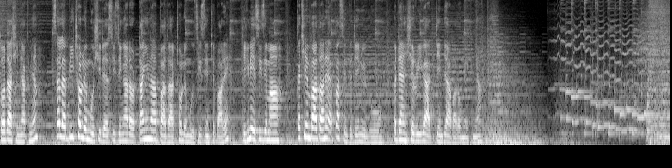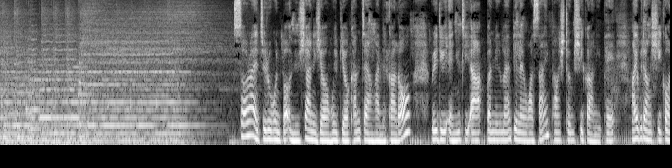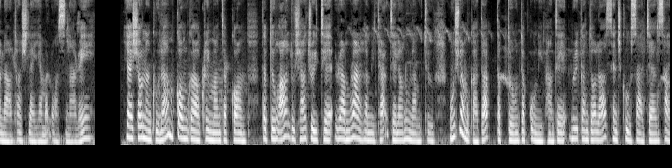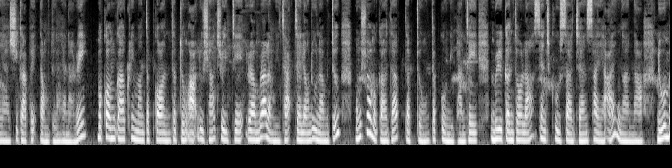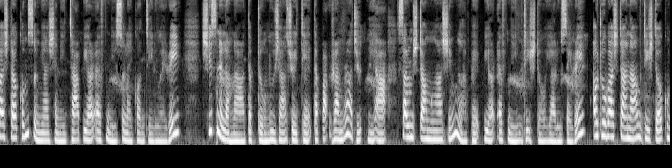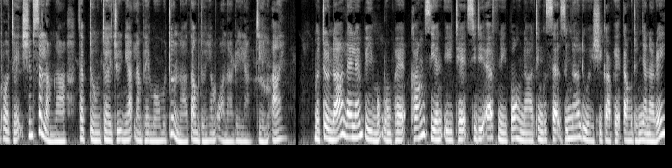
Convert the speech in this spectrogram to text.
တောတာရှင်များခင်ဗျာဆက်လက်ပြီးထုတ်လွှင့်မှုရှိတဲ့အစီအစဉ်ကတော့တိုင်းရင်းသားဘာသာထုတ်လွှင့်မှုအစီအစဉ်ဖြစ်ပါတယ်ဒီကနေ့အစီအစဉ်မှာကချင်ဘာသာနဲ့အပတ်စဉ်သတင်းတွေကိုပဒန်ရှရီကတင်ပြပါတော့မယ်ခင်ဗျာစောရိုင်ဂျရဝန်ပေါ်အမျိုးရှာနေရောဝေပြောခမ်းတန်ဟန်ကလောရေဒီယိုအန်ယူတီအပန်မီမန်ပြည်လဲဝါဆိုင်ဖောင်စတုံရှိကနေဖဲငိုင်ပဒံရှိကောနာထွန်ရှလန်ရမတ်ဝါစနာရယ် ရရှောင်းနန်ခုနာမကောမကခရီမန်တပ်ကွန်တပ်တုံအားလူရှာကျွေတဲ့ရမ်ရာလမီတာဂျေလောင်နုနာမတူမုံရှမကတပ်တပ်တုံတပ်ကုန်နီဖန်တဲ့အမေရိကန်ဒေါ်လာစင်တခုစာကျန်းဆာယာရှိကဖဲတောင်တုံညနာရယ် မကွန်ကာခရီမန်တပ်ကွန်တပ်တုံအလူရှာထရိတဲ့ရမ်ရလာမီချဂျိုင်လောင်ဒူနာမတူမုံရွှမကာတပ်တပ်တုံတပ်ကုန်နီဖန်တဲ့အမေရိကန်ဒေါ်လာစင်တခုစာချန်ဆာယာအိုင်ငါနာနိုဝင်ဘာစတာကွန်ဆွန်မြာရှန်နီတာ PRF နီဆွန်နိုင်ကွန်တီလူရယ်ရှိစနလနာတပ်တုံလူရှာထရိတဲ့တပ်ပရမ်ရဂျူနီအားဆာလမ်စတာမငါရှင်းငါဖဲ PRF နီဝတိရှတော်ယာလူဆယ်ရယ်အောက်တိုဘာစတာနာမတိရှတော်ကွန်ပရိုတဲ့ရှင်းဆက်လမ်နာတပ်တုံတဲဂျူနီလမ်ဖဲမောမတွနာတောင်တုံရမအော်နာရေလမ်ကျေလူအိုင်မတွနာလိုင်လန်ပီမုတ်လုံးဖက်ခန်း CNA တဲ့ CDF နေပေါ့နာတင်ကဆက်ဇင်းနာလူရရှိကဖက်တောင်မတွညနာရယ်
